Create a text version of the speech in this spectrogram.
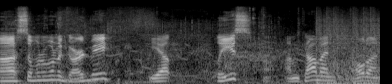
Uh, someone want to guard me, yep, please? I'm coming. Hold on.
